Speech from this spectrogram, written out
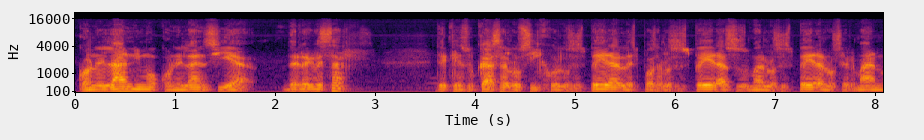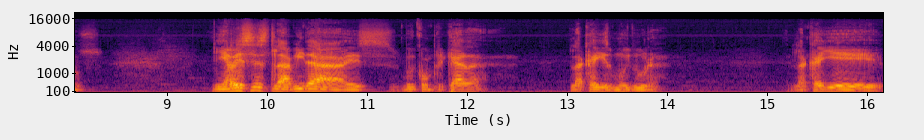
con el ánimo, con el ansia de regresar de que en su casa los hijos los esperan, la esposa los espera, sus madres los esperan, los hermanos. Y a veces la vida es muy complicada, la calle es muy dura, la calle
